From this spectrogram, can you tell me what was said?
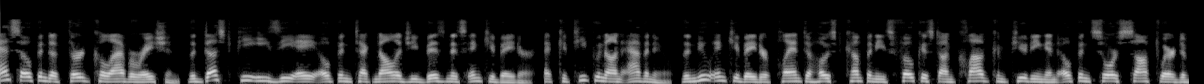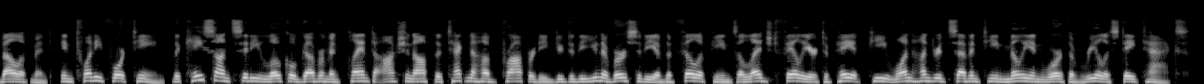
S opened a third collaboration, the DOST-PEZA Open Technology Business Incubator, at Katipunan Avenue. The new incubator planned to host companies focused on cloud computing and open source software development. In 2014, the Quezon City local government planned to auction off the Technohub property due to the University of the Philippines' alleged failure to pay it P117 million worth of real estate tax.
